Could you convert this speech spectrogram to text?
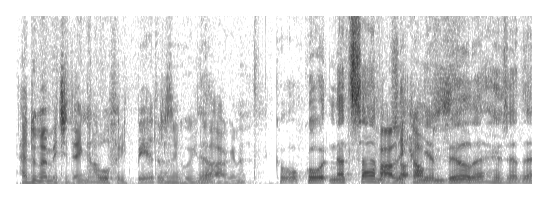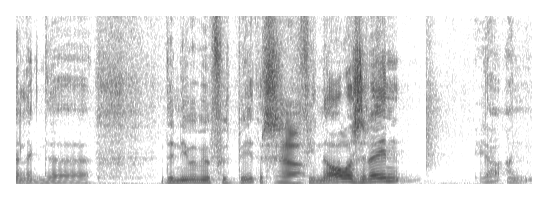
Hij doet mij een beetje denken aan Wilfried Peters in goede Ja. dagen. Hè? Ik wou, het net zeggen, maar ik zag in beeld. Hè. Je bent eigenlijk de, de nieuwe Wilfried Peters. Ja. Finales rijden. Ja, en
